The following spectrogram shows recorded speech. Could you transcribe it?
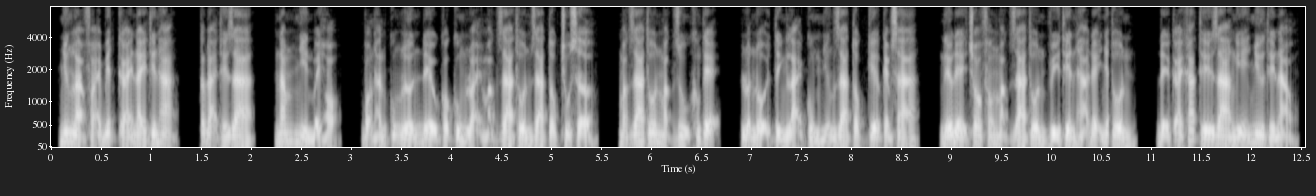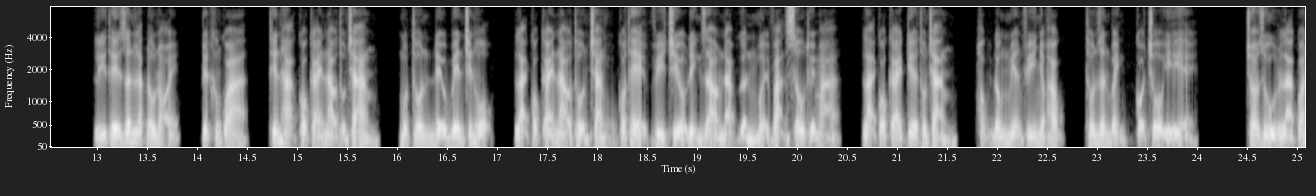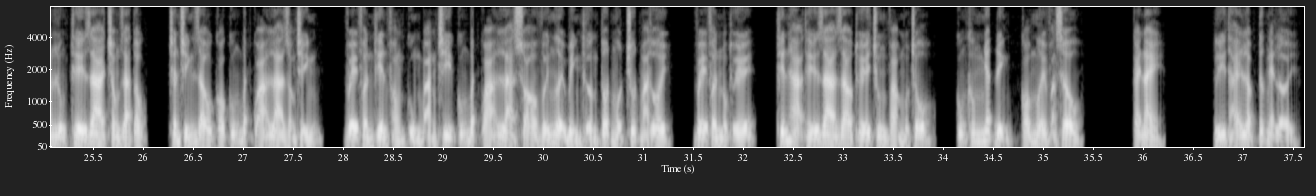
nhưng là phải biết cái này thiên hạ, các đại thế gia, năm nhìn bảy họ, bọn hắn cũng lớn đều có cùng loại mặc gia thôn gia tộc trụ sở, mặc gia thôn mặc dù không tệ, luận nội tình lại cùng những gia tộc kia kém xa, nếu để cho phong mặc gia thôn vì thiên hạ đệ nhất thôn, để cái khác thế gia nghĩ như thế nào? Lý thế dân lắc đầu nói, tuyệt không qua, thiên hạ có cái nào thôn trang, một thôn đều bên trên hộ, lại có cái nào thôn trang có thể vì triều đình giao nạp gần mười vạn sâu thuế má, lại có cái kia thôn trang, học đồng miễn phí nhập học, thôn dân bệnh có chỗ ý ỉa cho dù là quan lũng thế gia trong gia tộc, chân chính giàu có cũng bất quá là dòng chính về phần thiên phòng cùng bảng chi cũng bất quá là so với người bình thường tốt một chút mà thôi. Về phần nộp thuế, thiên hạ thế gia giao thuế chung vào một chỗ, cũng không nhất định có mười vạn sâu. Cái này, lý thái lập tức nghe lời.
